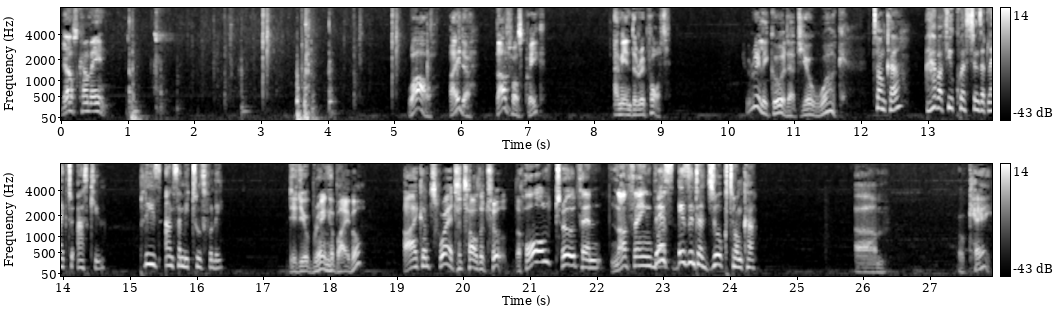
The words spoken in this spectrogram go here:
Just come in. Wow, Aida, that was quick. I mean, the report. You're really good at your work. Tonka, I have a few questions I'd like to ask you. Please answer me truthfully. Did you bring a Bible? I can swear to tell the truth, the whole truth, and nothing but. This isn't a joke, Tonka. Um, okay,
